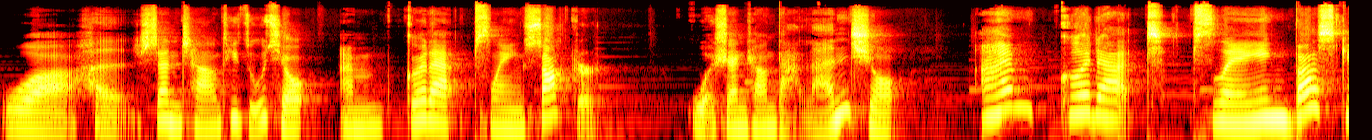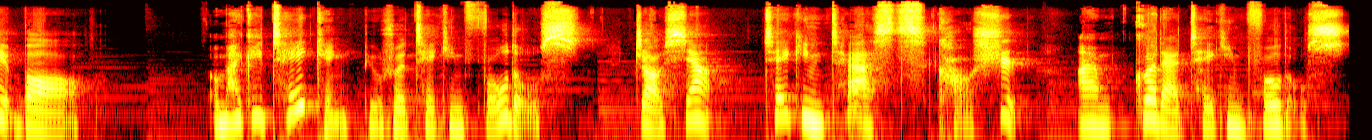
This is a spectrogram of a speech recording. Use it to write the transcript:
我很擅长踢足球，I'm good at playing soccer。我擅长打篮球，I'm good at playing basketball。我们还可以 taking，比如说 taking photos。 照相，taking tests 考试。I'm good at taking photos。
